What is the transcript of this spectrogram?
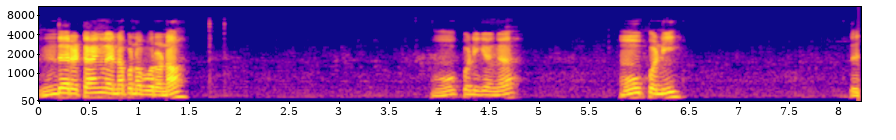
இந்த ரெக்டாங்கிள் என்ன பண்ண போகிறோன்னா மூவ் பண்ணிக்கோங்க. மூவ் பண்ணி இந்த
